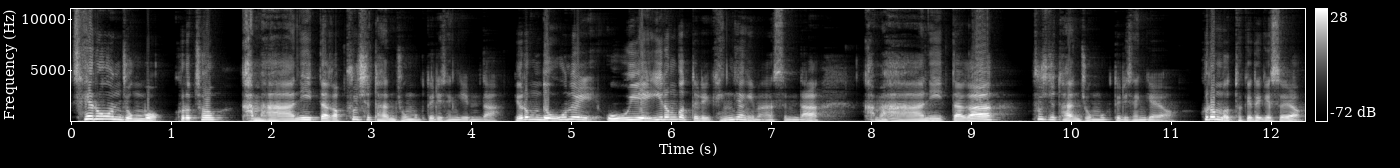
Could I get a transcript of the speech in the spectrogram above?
새로운 종목, 그렇죠? 가만히 있다가 풀슛하는 종목들이 생깁니다. 여러분들 오늘 오후에 이런 것들이 굉장히 많습니다. 가만히 있다가 풀슛하는 종목들이 생겨요. 그럼 어떻게 되겠어요?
